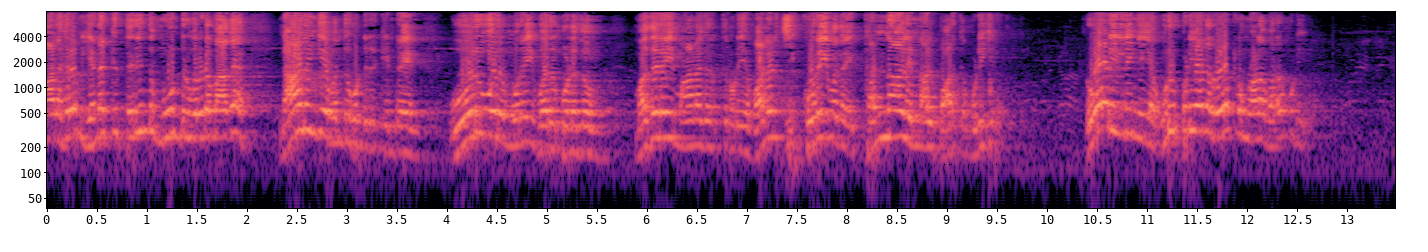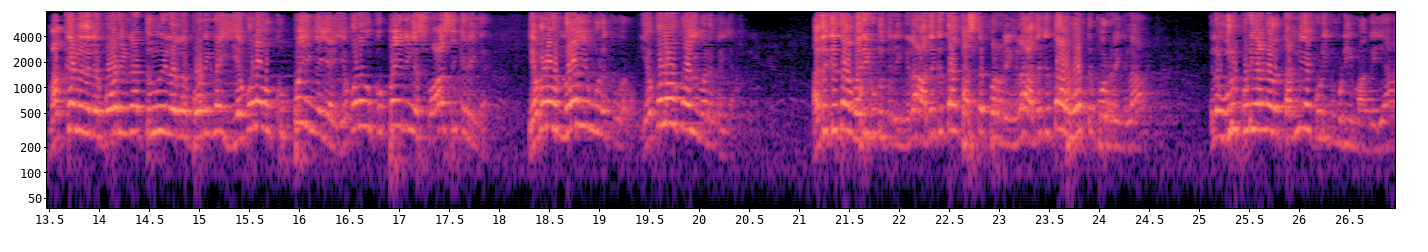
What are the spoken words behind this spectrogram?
மாநகரம் எனக்கு தெரிந்து மூன்று வருடமாக நான் இங்கே வந்து கொண்டிருக்கின்றேன். ஒரு ஒரு முறை வரும் பொழுதும் மதுரை மாநகரத்தினுடைய வளர்ச்சி குறைவதை கண்ணால் என்னால் பார்க்க முடிகிறது. ரோடு இல்லைங்க ஐயா. உருப்படியான ரோட்ல உங்களால வர முடியும். மக்கள் இதுல போனீங்கன்னா டூ வீலர்ல போனீங்கன்னா எவ்வளவு குப்பைங்க ஐயா? எவ்வளவு குப்பையை நீங்க சுவாசிக்கிறீங்க? எவ்வளவு நோய் உங்களுக்கு வரும்? எவ்வளவு நோய் வருங்க ஐயா? அதுக்கு தான் வரி கொடுக்குறீங்களா? அதுக்கு தான் கஷ்டப்படுறீங்களா? அதுக்கு தான் ஓட்டு போடுறீங்களா? இல்ல உருப்படியான ஒரு தண்ணியை குடிக்க முடியுமாங்க ஐயா?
